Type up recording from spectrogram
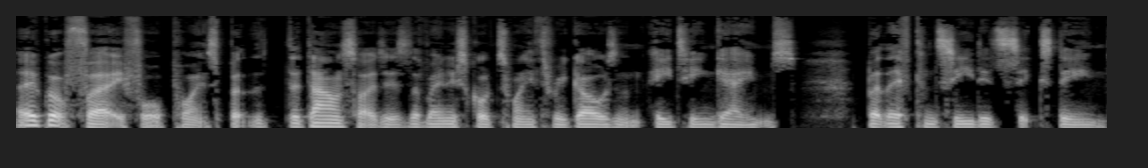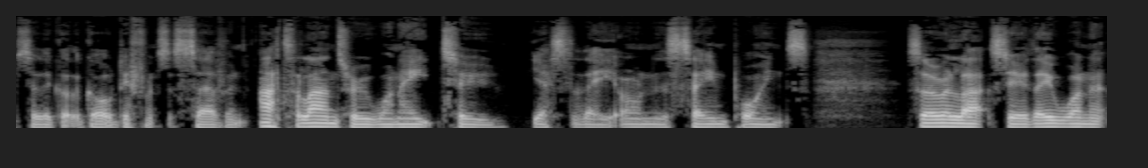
They've got 34 points, but the, the, downside is they've only scored 23 goals in 18 games, but they've conceded 16, so they've got the goal difference of seven. Atalanta, who won 8 2 yesterday, are on the same points. So are Lazio, they won at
